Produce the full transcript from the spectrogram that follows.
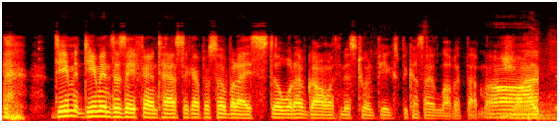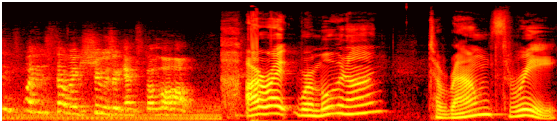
Demon, Demons is a fantastic episode, but I still would have gone with Miss Twin Peaks because I love it that much. When selling shoes against the law. All right, we're moving on to round three.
